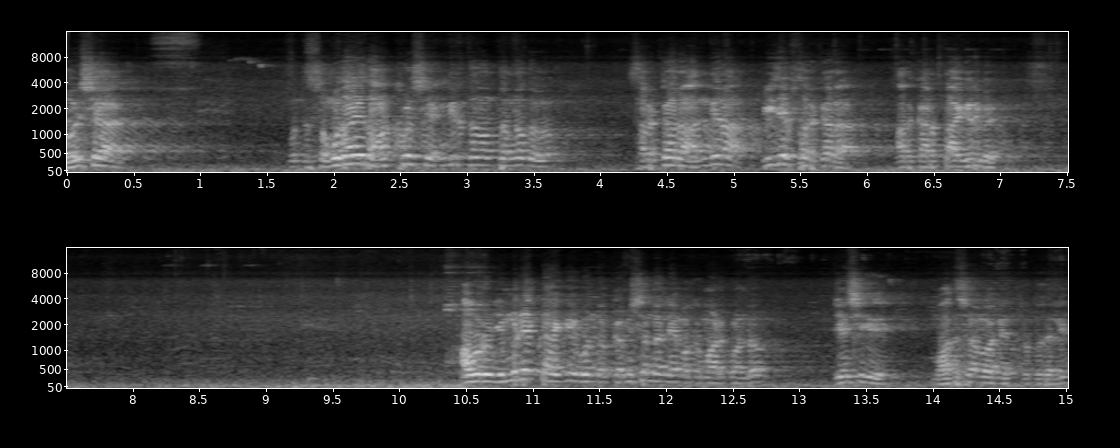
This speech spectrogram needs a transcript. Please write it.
ಬಹುಶಃ ಒಂದು ಸಮುದಾಯದ ಆಕ್ರೋಶ ಹೆಂಗಿರ್ತದೆ ಅಂತ ಅನ್ನೋದು ಸರ್ಕಾರ, ಅಂದಿನ ಬಿಜೆಪಿ ಸರ್ಕಾರ ಅದಕ್ಕೆ ಅರ್ಥ ಆಗಿರ್ಬೇಕು. ಅವರು ಇಮಿಡಿಯೇಟ್ ಆಗಿ ಒಂದು ಕಮಿಷನ್ ನೇಮಕ ಮಾಡಿಕೊಂಡು ಜೆ ಸಿ ಮಾಧುಸ್ವಾಮಿ ಅವರ ನೇತೃತ್ವದಲ್ಲಿ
